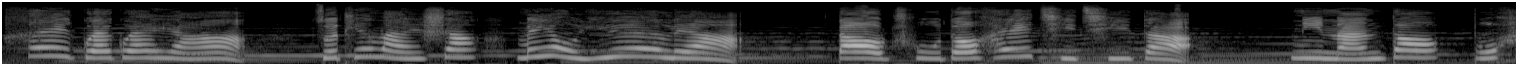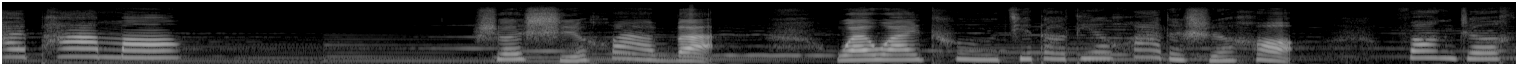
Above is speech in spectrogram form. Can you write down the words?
嘿，乖乖羊，昨天晚上没有月亮，到处都黑漆漆的，你难道不害怕吗？说实话吧，歪歪兔接到电话的时候，望着黑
